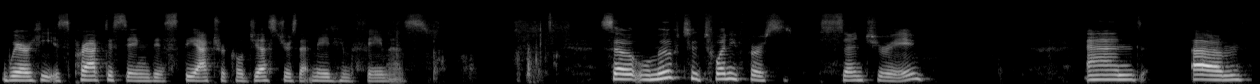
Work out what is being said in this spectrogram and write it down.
where he is practicing these theatrical gestures that made him famous. So we'll move to 21st century. And um,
